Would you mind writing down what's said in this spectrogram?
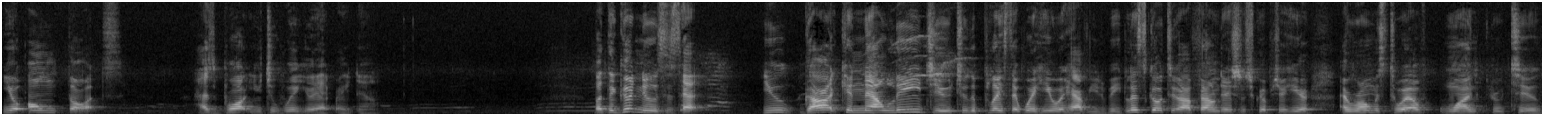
your own thoughts has brought you to where you're at right now. But the good news is that you God can now lead you to the place that where he would have you to be. Let's go to our foundation scripture here in Romans 12, 1 through 2.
